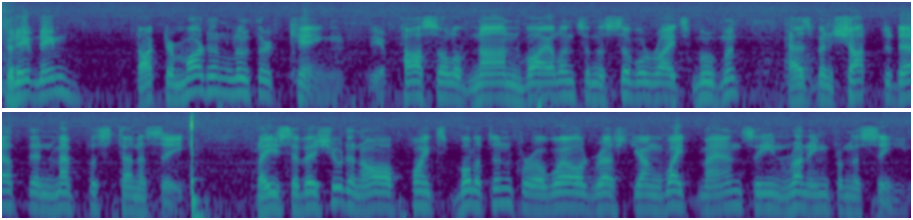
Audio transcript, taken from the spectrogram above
Good evening. Dr. Martin Luther King, the apostle of nonviolence in the civil rights movement, has been shot to death in Memphis, Tennessee. Police have issued an all points bulletin for a well dressed young white man seen running from the scene.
